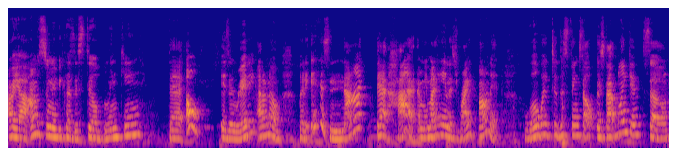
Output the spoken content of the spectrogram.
All right, y'all, I'm assuming because it's still blinking that, oh, is it ready? I don't know, but it is not that hot. I mean, my hand is right on it. We'll wait till this thing stop, it stop blinking. So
